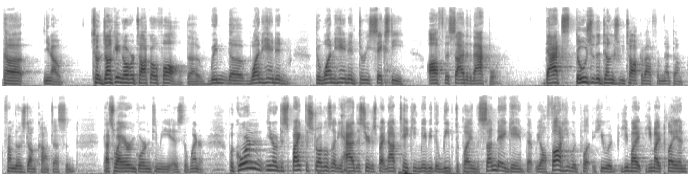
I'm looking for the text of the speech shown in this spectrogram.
The you know so dunking over Tacko Fall, the win the one handed the one handed 360 off the side of the backboard. That's those are the dunks we talk about from that dunk from those dunk contests and that's why Aaron Gordon to me is the winner. But Gordon, you know, despite the struggles that he had this year, despite not taking maybe the leap to play in the Sunday game that we all thought he would play, he would he might he might play in.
